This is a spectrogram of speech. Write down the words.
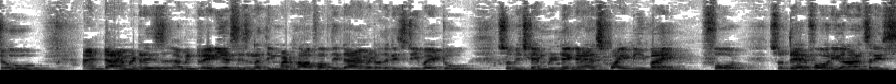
2 and diameter is i mean radius is nothing but half of the diameter that is d by 2 so which can be taken as 5d by 4 so therefore your answer is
